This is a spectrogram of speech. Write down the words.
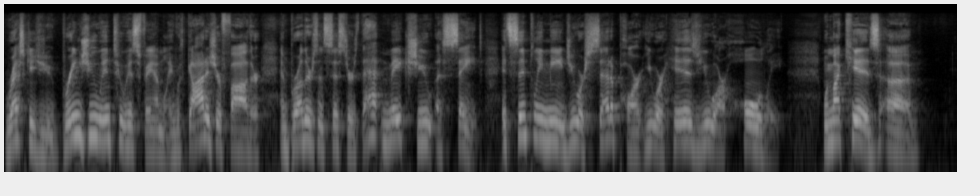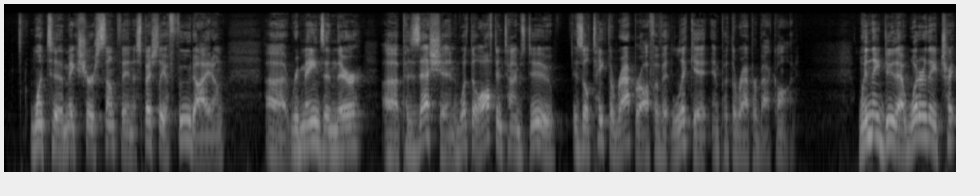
rescues you, brings you into His family with God as your Father and brothers and sisters, that makes you a saint. It simply means you are set apart, you are His, you are holy. When my kids uh, want to make sure something, especially a food item, uh, remains in their uh, possession, what they'll oftentimes do is they'll take the wrapper off of it, lick it, and put the wrapper back on. When they do that, what are they tra-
